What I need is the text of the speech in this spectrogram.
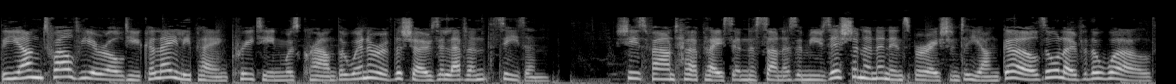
the young 12-year-old ukulele-playing preteen was crowned the winner of the show's 11th season. She's found her place in the sun as a musician and an inspiration to young girls all over the world.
